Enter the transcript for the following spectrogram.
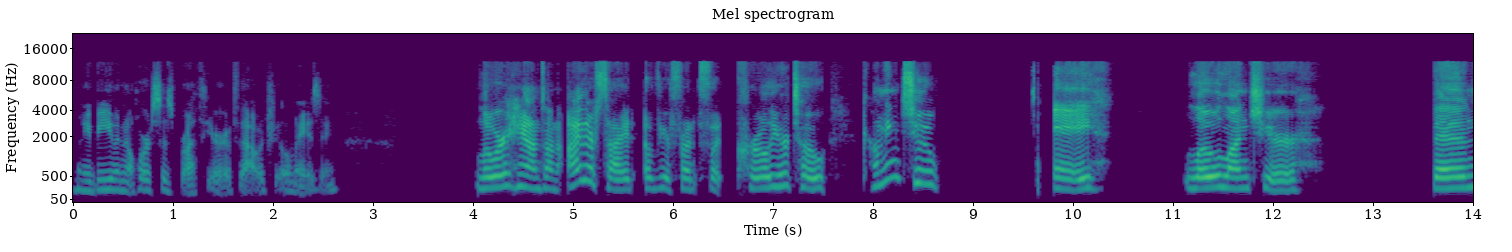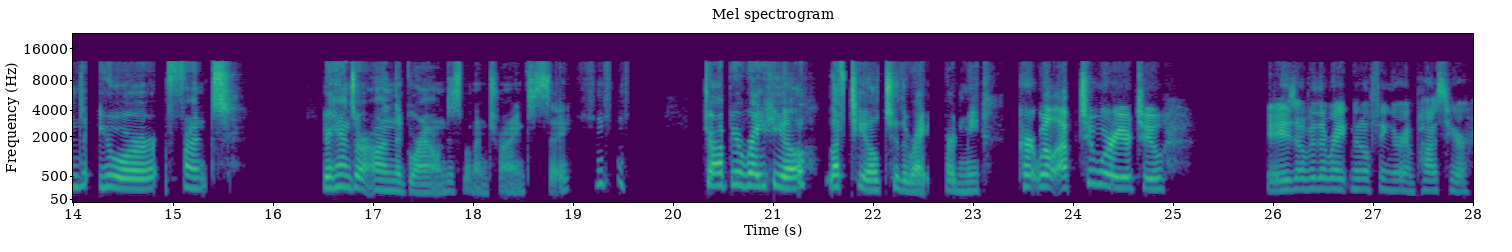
Maybe even a horse's breath here if that would feel amazing. Lower hands on either side of your front foot. Curl your toe, coming to a low lunge here. Bend your front Your hands are on the ground is what I'm trying to say. Drop your right heel, left heel to the right, pardon me. Cartwheel up to warrior two. Gaze over the right middle finger and pause here.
